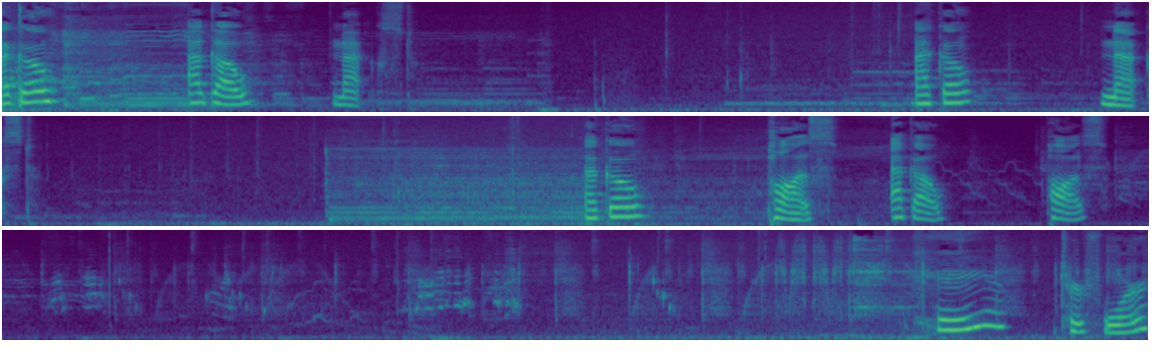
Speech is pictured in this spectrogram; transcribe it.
Echo. Echo. Next. Echo. Next. Echo. Pause. Echo. Pause. Okay. Turf 4.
